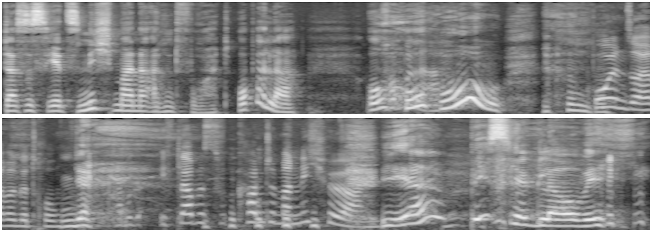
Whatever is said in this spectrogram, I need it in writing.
das ist jetzt nicht meine Antwort. Hoppala. Oh, Hoppala. hu, Kohlensäure getrunken. Ja. Aber ich glaube, es konnte man nicht hören. Ja, ein bisschen, glaube ich.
